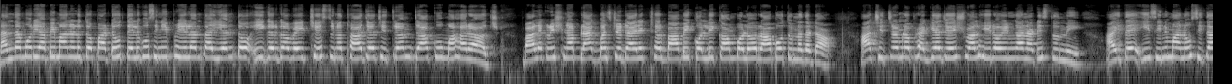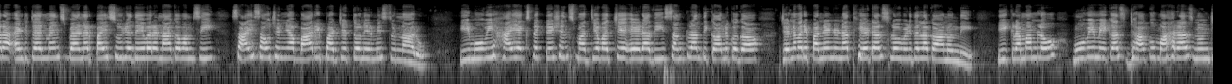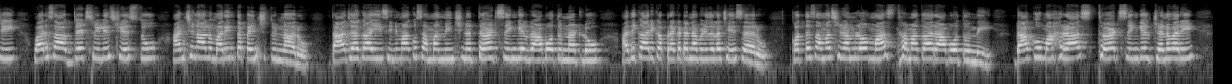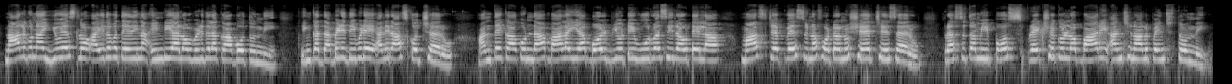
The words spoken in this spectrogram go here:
నందమూరి అభిమానులతో పాటు తెలుగు సినీ ప్రియులంతా ఎంతో ఈగర్గా వెయిట్ చేస్తున్న తాజా చిత్రం Daaku Maharaj. Balakrishna blockbuster director Bobby Kolli కాంబోలో రాబోతున్నదట. ఆ చిత్రంలో ప్రజ్ఞ జైష్వాల్ హీరోయిన్గా నటిస్తుంది. అయితే ఈ సినిమాను సితారా ఎంటర్టైన్మెంట్స్ బ్యానర్పై సూర్యదేవర నాగవంశీ సాయి సౌజన్య భారీ బడ్జెట్తో నిర్మిస్తున్నారు. ఈ మూవీ హై ఎక్స్పెక్టేషన్స్ మధ్య వచ్చే ఏడాది సంక్రాంతి కానుకగా జనవరి పన్నెండున థియేటర్స్లో విడుదల కానుంది. ఈ క్రమంలో మూవీ మేకర్స్ ఢాకు మహారాజ్ నుంచి వరుస అప్డేట్స్ రిలీజ్ చేస్తూ అంచనాలు మరింత పెంచుతున్నారు. తాజాగా ఈ సినిమాకు సంబంధించిన థర్డ్ సింగిల్ రాబోతున్నట్లు అధికారిక ప్రకటన విడుదల చేశారు. కొత్త సంవత్సరంలో మాస్ ధమాకా రాబోతుంది. డాకు మహారాజ్ థర్డ్ సింగిల్ జనవరి నాలుగున యుఎస్లో ఐదవ తేదీన ఇండియాలో విడుదల కాబోతుంది. ఇంకా దబిడి దిబిడే అని రాసుకొచ్చారు. అంతేకాకుండా Balayya bold beauty Urvashi Rautela mass step వేస్తున్న ఫోటోను షేర్ చేశారు. ప్రస్తుతం ఈ పోస్ట్ ప్రేక్షకుల్లో భారీ అంచనాలు పెంచుతోంది.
